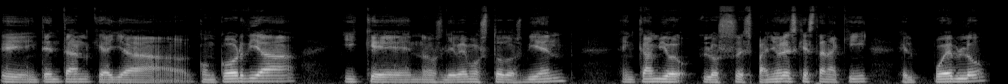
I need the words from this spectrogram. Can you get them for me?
eh, intentan que haya concordia y que nos llevemos todos bien. En cambio, los españoles que están aquí, el pueblo,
